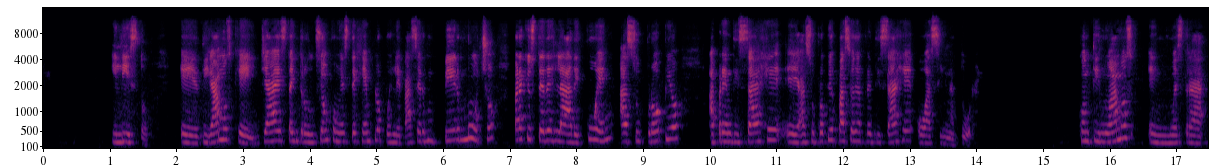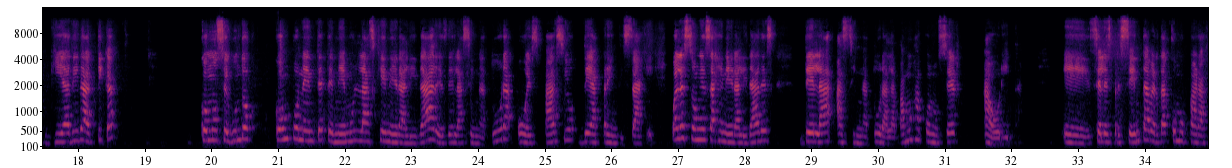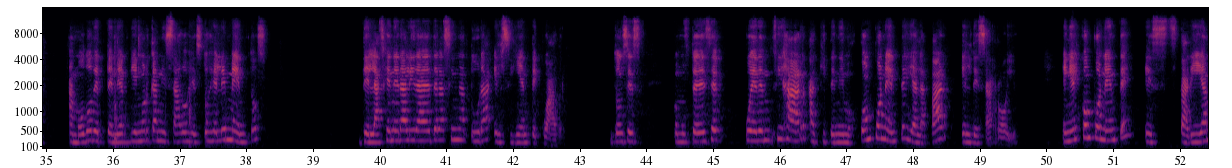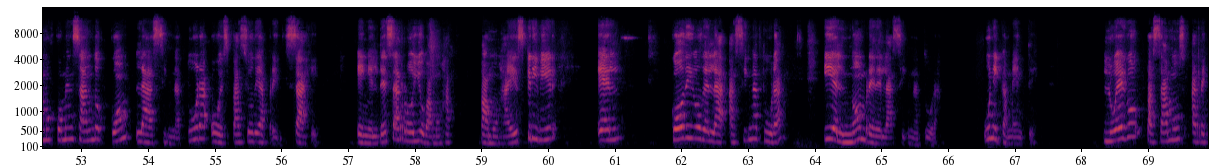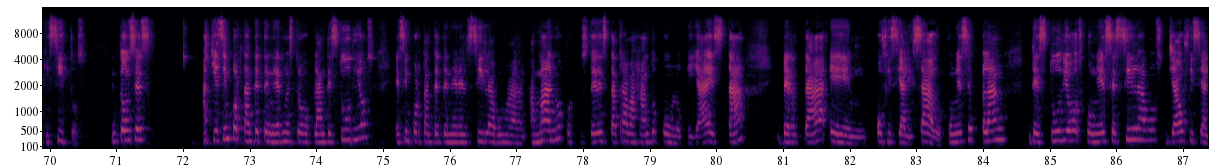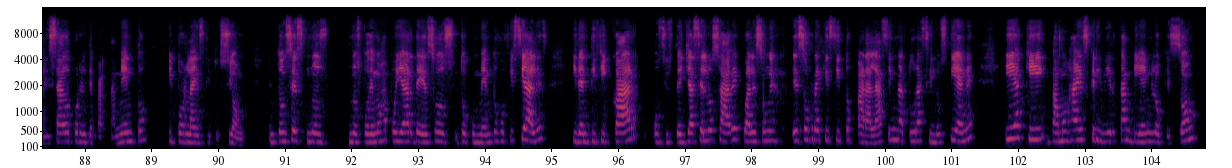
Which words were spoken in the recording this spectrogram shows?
Y listo. eh, digamos que ya esta introducción con este ejemplo pues le va a servir mucho para que ustedes la adecúen a su propio aprendizaje, eh, a su propio espacio de aprendizaje o asignatura. Continuamos en nuestra guía didáctica. Como segundo componente tenemos las generalidades de la asignatura o espacio de aprendizaje. ¿Cuáles son esas generalidades de la asignatura? Las vamos a conocer ahorita. Eh, se les presenta, ¿verdad? Como para, a modo de tener bien organizados estos elementos de las generalidades de la asignatura, el siguiente cuadro. Entonces, como ustedes pueden fijar, aquí tenemos componente y a la par el desarrollo. En el componente estaríamos comenzando con la asignatura o espacio de aprendizaje. En el desarrollo vamos a, vamos a escribir el código de la asignatura y el nombre de la asignatura únicamente. Luego pasamos a requisitos. Entonces, aquí es importante tener nuestro plan de estudios, es importante tener el sílabo a, mano porque usted está trabajando con lo que ya está, ¿verdad? Em, oficializado, con ese plan de estudios, con ese sílabos ya oficializado por el departamento y por la institución. Entonces, nos, nos podemos apoyar de esos documentos oficiales, identificar, o si usted ya se lo sabe, cuáles son esos requisitos para la asignatura, si los tiene. Y aquí vamos a escribir también lo que son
